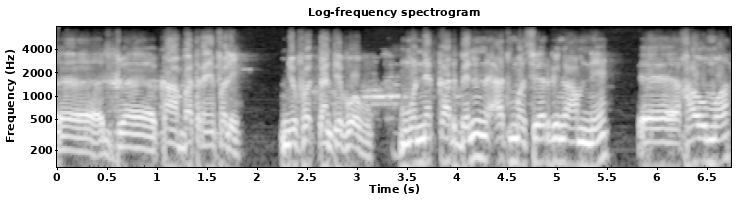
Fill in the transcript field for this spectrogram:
euh, camp Batrin fale ñu fekkante foofu mu nekkaat benn atmosphère bi nga xam ne euh, xawma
